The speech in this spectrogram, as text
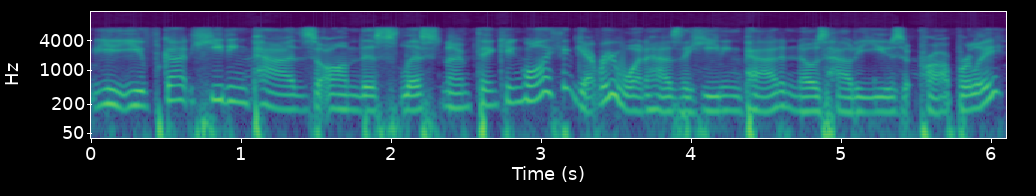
you- you've got heating pads on this list, and I'm thinking, well, I think everyone has a heating pad and knows how to use it properly.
